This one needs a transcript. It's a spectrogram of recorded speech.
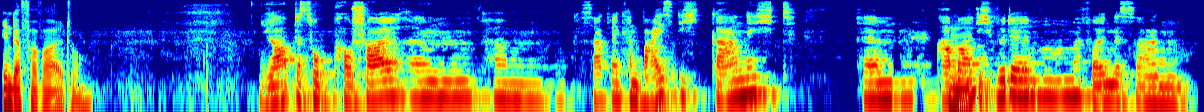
in der Verwaltung? Ja, ob das so pauschal ähm, ähm, gesagt werden kann, weiß ich gar nicht. Ähm, aber mhm. ich würde mal Folgendes sagen.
